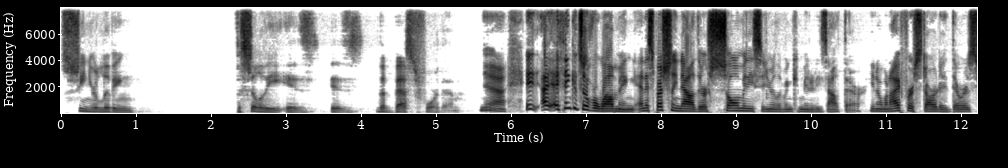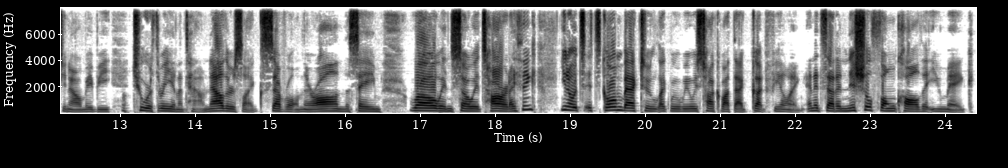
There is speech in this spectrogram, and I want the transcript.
senior living facility is is the best for them. Yeah, it, I, I think it's overwhelming, and especially now, there are so many senior living communities out there. You know, when I first started, there was you know maybe two or three in a town. Now there's like several, and they're all in the same row, and so it's hard. I think you know it's it's going back to like we, we always talk about that gut feeling, and it's that initial phone call that you make.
